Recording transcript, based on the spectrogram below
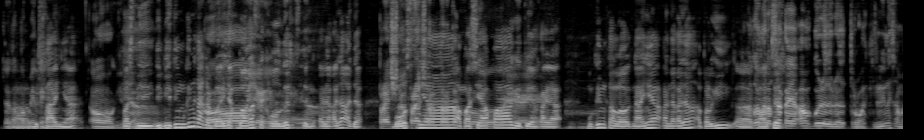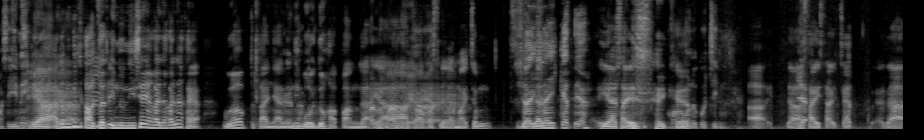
Datang uh, ke meeting. bertanya Oh gitu. pas Iya. di, di meeting mungkin karena Oh, banyak banget iya, stakeholders iya, dan iya. kadang-kadang ada Pressure, bosnya pressure apa siapa gitu yang kayak hmm. mungkin kalau nanya kadang-kadang apalagi uh, atau culture kayak oh gue udah, udah terwakili nih sama si ini ya atau mungkin culture Indonesia yang kadang-kadang kayak gue pertanyaan ini bodoh apa enggak ya atau ya, apa ya, segala ya. macam dan shy cat ya iya saya saya malu malu kucing uh, ya, Ya. saya saya chat nah,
